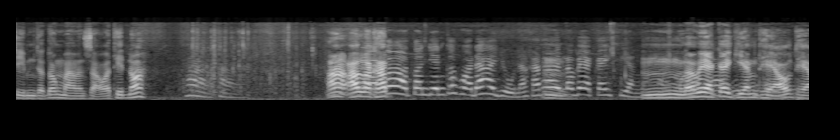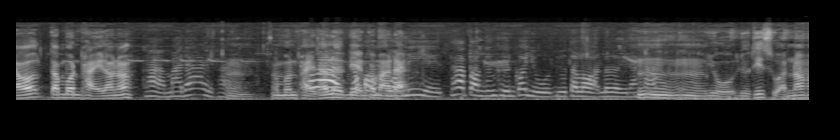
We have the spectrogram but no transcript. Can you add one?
ชิมจะต้องมาวันเสาร์อาทิตย์เนาะค่ะค่ะ อะเอาละครับ ก็ตอนเย็นก็พอได้อยู่นะคะ ถ้าอืม ละแวกใกล้เคียงนะคะอืมแล้วแวกใกล้เคียงแถวแถวตำบลไผ่แล้วเนาะค่ะมาได้ค่ะอืมตำบลไผ่ถ้าเลิกเรียนก็มาได้เพระว่เจ้ของสวนนี่ถ้าตอนกลางคืนก็อยู่อยู่ตลอดเลยนะอืคะมอืมอยู่อยู่ที่สวนเนาะ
